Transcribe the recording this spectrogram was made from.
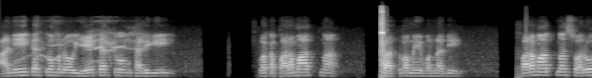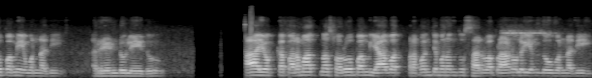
అనేకత్వములో ఏకత్వం కలిగి ఒక పరమాత్మ తత్వమే ఉన్నది. పరమాత్మ స్వరూపమే ఉన్నది. రెండు లేదు. ఆ యొక్క పరమాత్మ స్వరూపం యావత్ ప్రపంచమునందు సర్వ ప్రాణుల ఎందు ఉన్నది.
